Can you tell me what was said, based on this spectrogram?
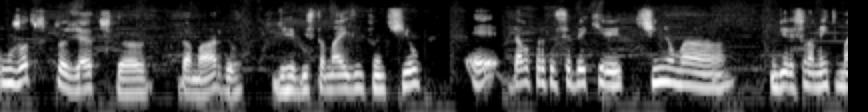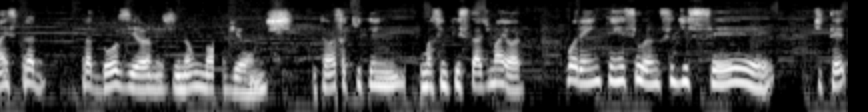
Uns outros projetos da, da Marvel, de revista mais infantil, é, dava para perceber que tinha uma, um direcionamento mais para 12 anos e não 9 anos. Então essa aqui tem uma simplicidade maior. Porém, tem esse lance de ser. de, ter,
